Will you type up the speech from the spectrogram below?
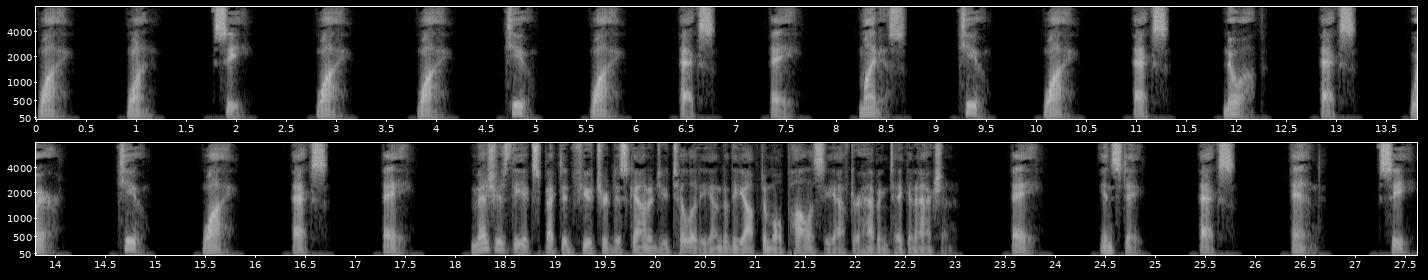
y, 1, c, y, y, q, y, x, a, minus q, y, x, no up, x, where, q, y, x, a, measures the expected future discounted utility under the optimal policy after having taken action. A. In state. X. And. C.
